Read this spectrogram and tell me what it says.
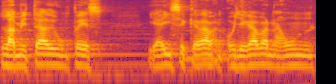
la mitad de un pez y ahí se quedaban, o llegaban a un,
